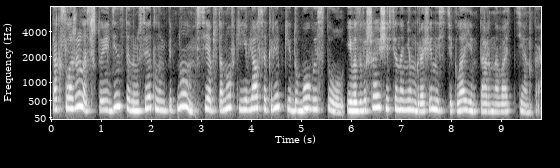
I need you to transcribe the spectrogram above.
Так сложилось, что единственным светлым пятном всей обстановки являлся крепкий дубовый стол и возвышающийся на нем графин из стекла янтарного оттенка.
